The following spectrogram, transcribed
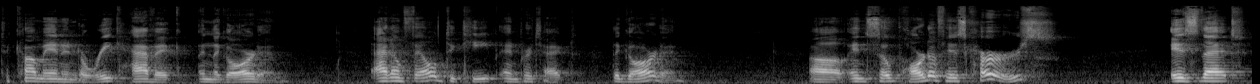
to come in and to wreak havoc in the garden, Adam failed to keep and protect the garden. Uh, and so part of his curse is that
